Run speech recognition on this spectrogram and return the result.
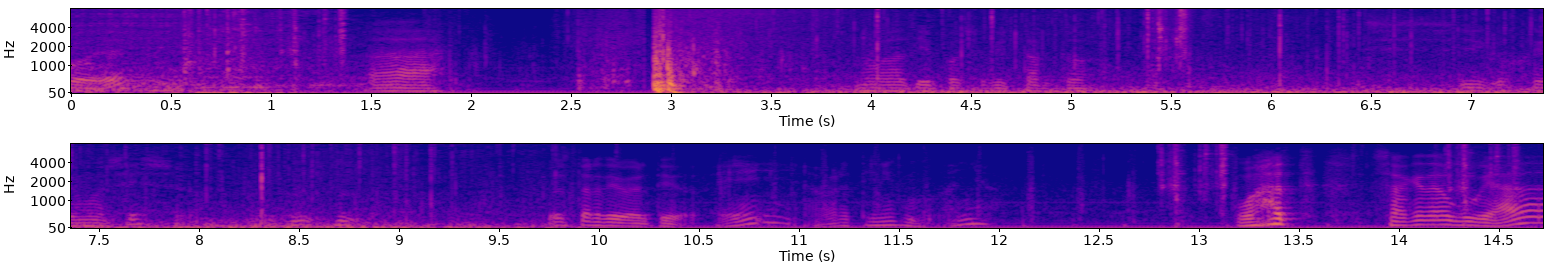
Joder. Ah. No da tiempo a subir tanto Si cogemos eso. Puede estar divertido. ¿Eh? Ahora tiene como daño. ¿What? ¿Se ha quedado bugueada?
